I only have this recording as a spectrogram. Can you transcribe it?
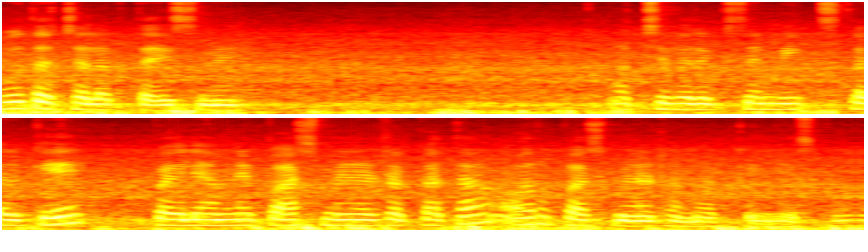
बहुत अच्छा लगता है इसमें। अच्छे तरीके से मिक्स करके, पहले हमने पाँच मिनट रखा था और पाँच मिनट हम रखेंगे इसको।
